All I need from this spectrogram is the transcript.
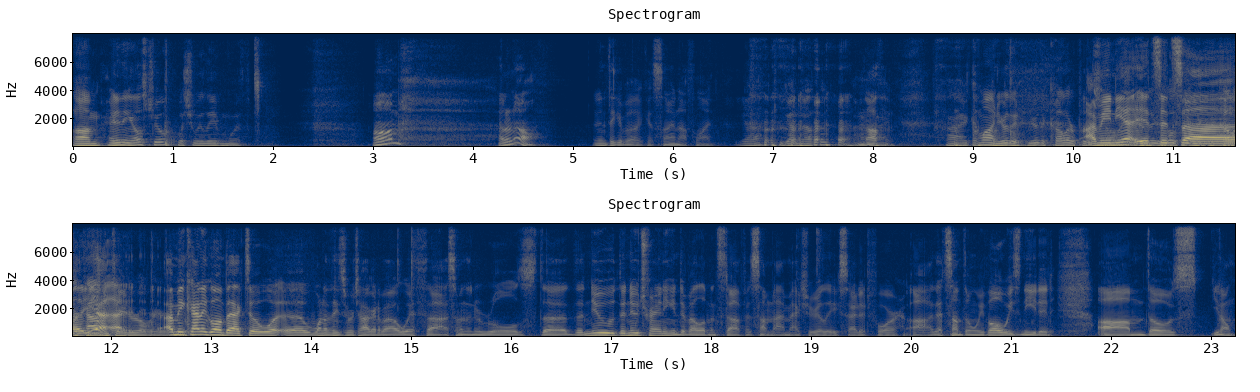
um, anything else, Joe? What should we leave them with? Um, I don't know. I didn't think of like a sign off line. Yeah, you got nothing. Nothing. All right, come on. You're the you're the color person. I mean, yeah, here. it's You're it's supposed to be the uh yeah. commentator over here. I mean, kind of going back to what uh, one of the things we're talking about with uh, some of the new rules, the the new the new training and development stuff is something I'm actually really excited for. Uh, that's something we've always needed. Um, those you know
